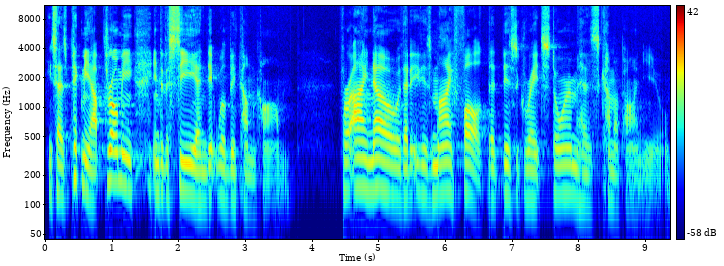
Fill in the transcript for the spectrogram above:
He says, Pick me up, throw me into the sea, and it will become calm. For I know that it is my fault that this great storm has come upon you.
